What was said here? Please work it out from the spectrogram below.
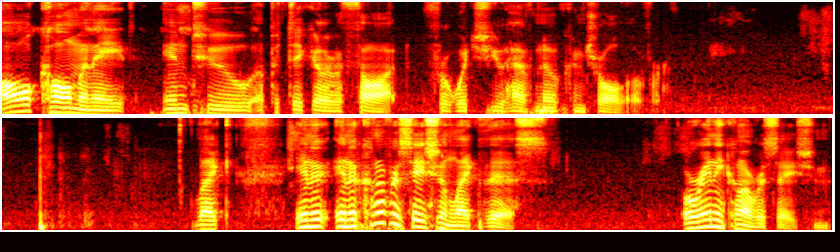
all culminate into a particular thought for which you have no control over. Like in a in a conversation like this, or any conversation,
